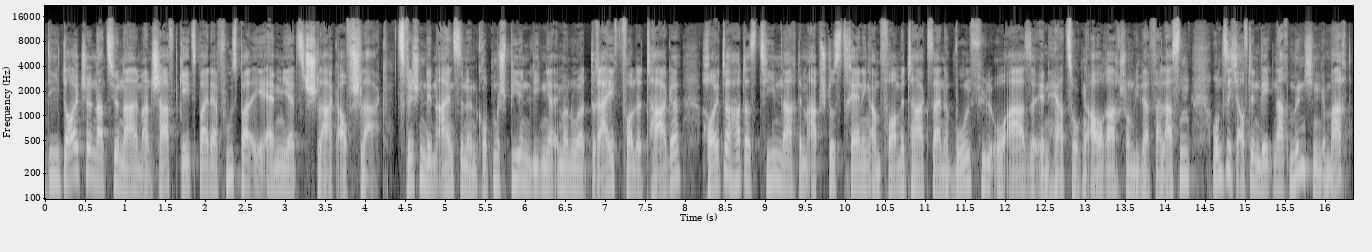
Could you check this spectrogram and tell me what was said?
die deutsche Nationalmannschaft geht's bei der Fußball-EM jetzt Schlag auf Schlag. Zwischen den einzelnen Gruppenspielen liegen ja immer nur drei volle Tage. Heute hat das Team nach dem Abschlusstraining am Vormittag seine Wohlfühloase in Herzogenaurach schon wieder verlassen und sich auf den Weg nach München gemacht.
